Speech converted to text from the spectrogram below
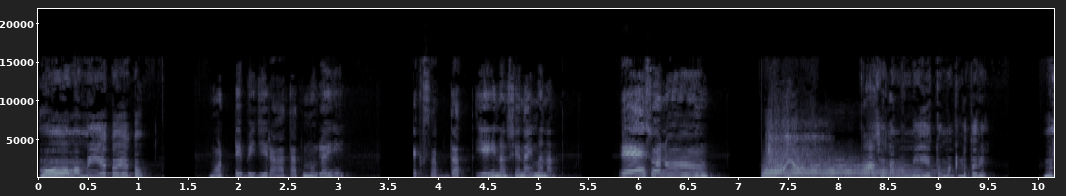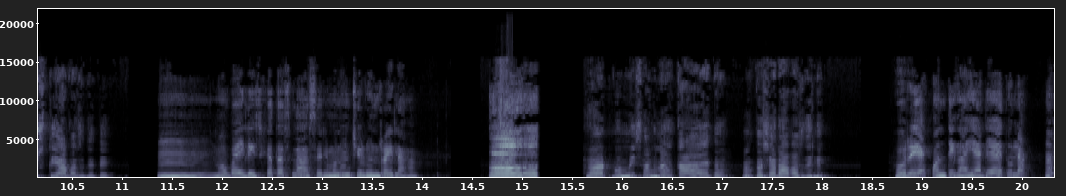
हो मम्मी येतो येतो. मोठे बिजी राहतात मुलंही. एक शब्दात येईन असे नाही म्हणत. ए सोनू! काय झालं मम्मी? येतो म्हटलं तरी? नुसती आवाज देते. हम्म मोबाईल इचकत असला असेल म्हणून चिडून राहिला हा. हट मम्मी सांग ना काय आहे का? हं, कशाला आवाज दिली? हो रे कोणती घाई आली आहे तुला? हं?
